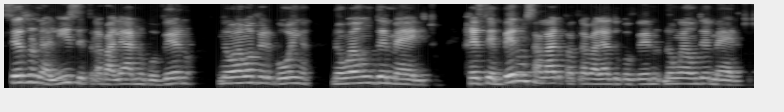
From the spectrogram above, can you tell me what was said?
Ser jornalista e trabalhar no governo não é uma vergonha, não é um demérito. Receber um salário para trabalhar do governo não é um demérito.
